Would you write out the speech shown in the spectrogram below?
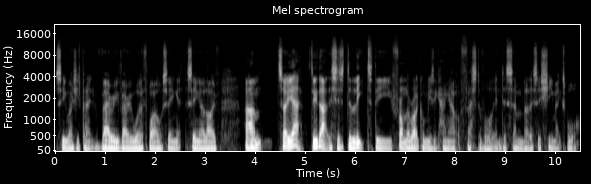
see where she's playing. It's very, very worthwhile seeing it, seeing her live. Um, so yeah, do that. This is Delete, the from the Right Chord Music Hangout Festival in December. This is She Makes War.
